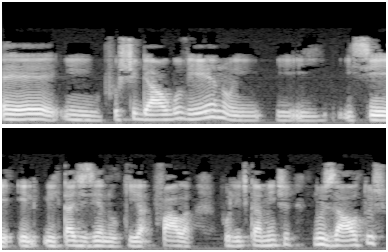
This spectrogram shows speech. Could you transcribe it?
é em fustigar o governo e, e, e se ele está dizendo que fala politicamente nos autos,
